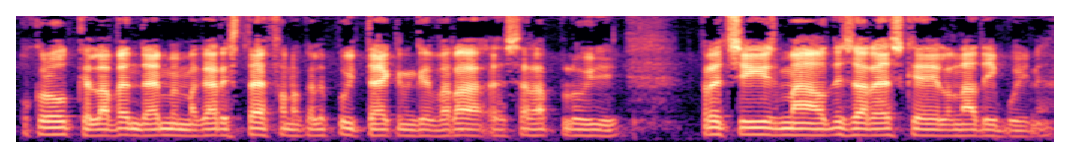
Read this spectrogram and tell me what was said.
ho creduto che la vendemmo magari Stefano che le poi tecniche varrà, sarà più precisa ma ho desiderio che la nada è buona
